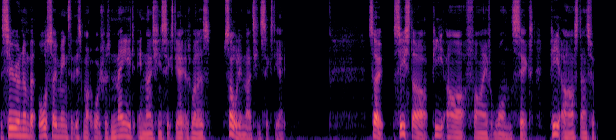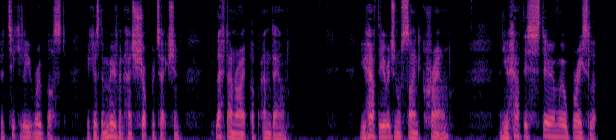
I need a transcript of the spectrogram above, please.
The serial number also means that this watch was made in 1968 as well as sold in 1968. So Seastar PR516. PR stands for particularly robust because the movement has shock protection left and right, up and down. You have the original signed crown and you have this steering wheel bracelet.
